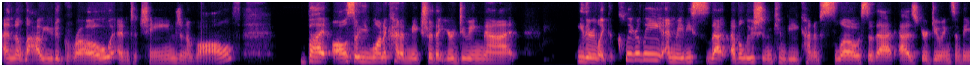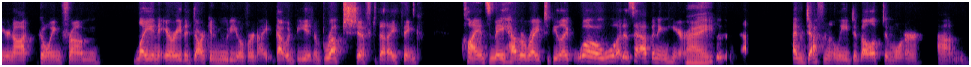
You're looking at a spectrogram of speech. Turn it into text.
and allow you to grow and to change and evolve. But also, you want to kind of make sure that you're doing that either like clearly and maybe that evolution can be kind of slow so that as you're doing something, you're not going from light and airy to dark and moody overnight. That would be an abrupt shift that I think clients may have a right to be like, whoa, what is happening here? Right. I've definitely developed a more um,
